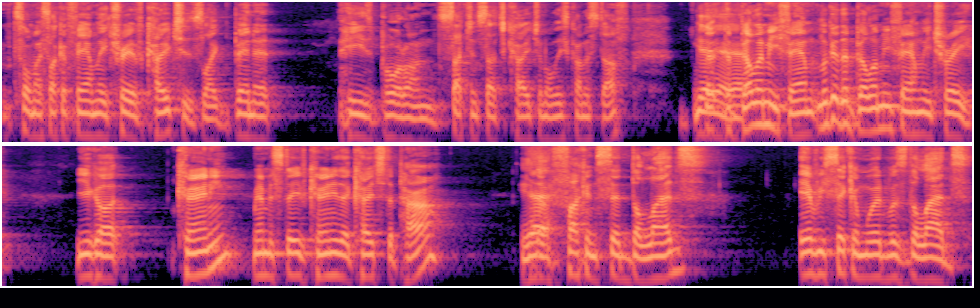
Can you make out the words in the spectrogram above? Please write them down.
It's almost like a family tree of coaches, like Bennett. He's brought on such and such coach and all this kind of stuff. Yeah, the, yeah, the yeah. Bellamy family. Look at the Bellamy family tree. You got Kearney. Remember Steve Kearney that coached the Parra? yeah. That fucking said the lads. Every second word was the lads.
